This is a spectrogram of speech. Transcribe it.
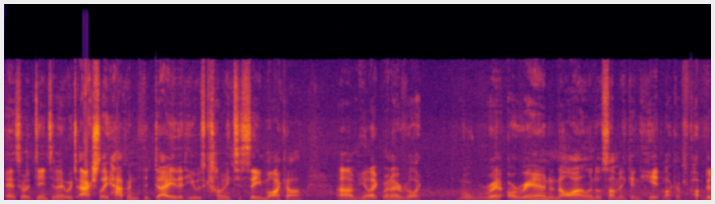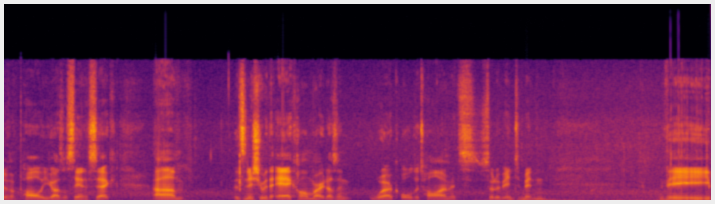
and it's got a dent in it, which actually happened the day that he was coming to see my car. Um, he like went over like went around an island or something and hit like a bit of a pole. You guys will see in a sec. Um, there's an issue with the aircon where it doesn't work all the time. It's sort of intermittent. The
